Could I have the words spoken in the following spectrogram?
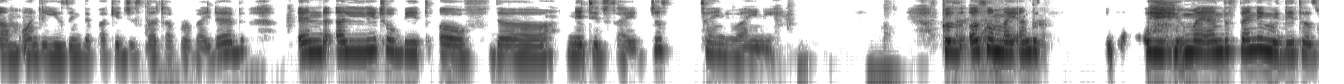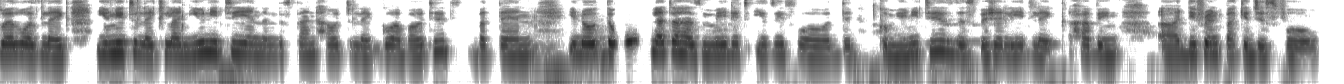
I'm only using the packages that are provided and a little bit of the native side, just tiny whiny. Because also my under my understanding with it as well was like you need to like learn unity and understand how to like go about it but then Mhm. you know the way flutter has made it easy for the communities especially like having uh, different packages for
